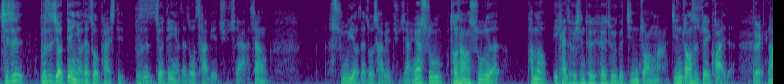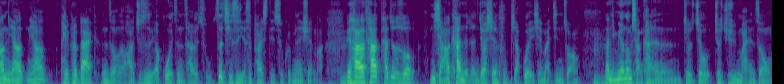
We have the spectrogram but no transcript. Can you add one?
其实不是只有电影有在做 price，不是只有电影有在做差别取价，像书也有在做差别取价。因为书通常书的，他们一开始会先推推出一个精装嘛，精装是最快的。对。然后你要你要 paperback 那种的话，就是要过一阵子才会出。这其实也是 price discrimination 嘛，因为他他他就是说，你想要看的人就要先付比较贵的钱买精装，那你没有那么想看的人，就就就去买那种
